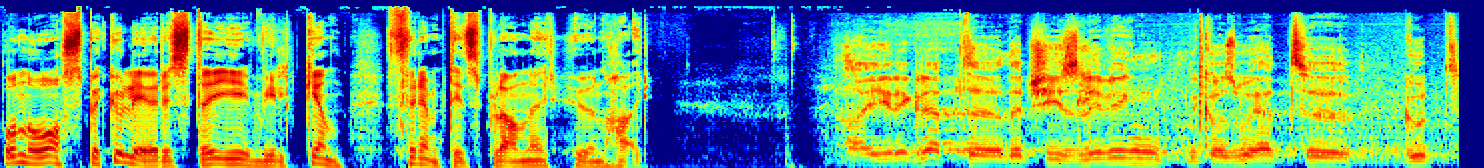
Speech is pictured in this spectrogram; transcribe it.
og nå spekuleres det i hvilken fremtidsplaner hun har. I regret uh, that she is leaving because we had uh, good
